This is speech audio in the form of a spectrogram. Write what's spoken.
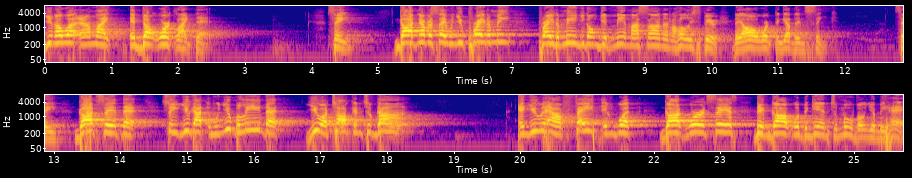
You know what? And I'm like, it don't work like that. See, God never say when you pray to me, pray to me, and you're going to get me and my son and the Holy Spirit. They all work together in sync. See, God said that. See, you got, when you believe that you are talking to God, and you have faith in what God's word says, then God will begin to move on your behalf.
